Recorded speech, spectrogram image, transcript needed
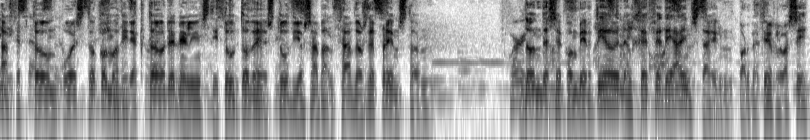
Aceptó un puesto como director en el Instituto de Estudios Avanzados de Princeton, donde se convirtió en el jefe de Einstein, por decirlo así.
